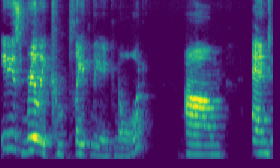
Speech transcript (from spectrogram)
It is really completely ignored. Um, and,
